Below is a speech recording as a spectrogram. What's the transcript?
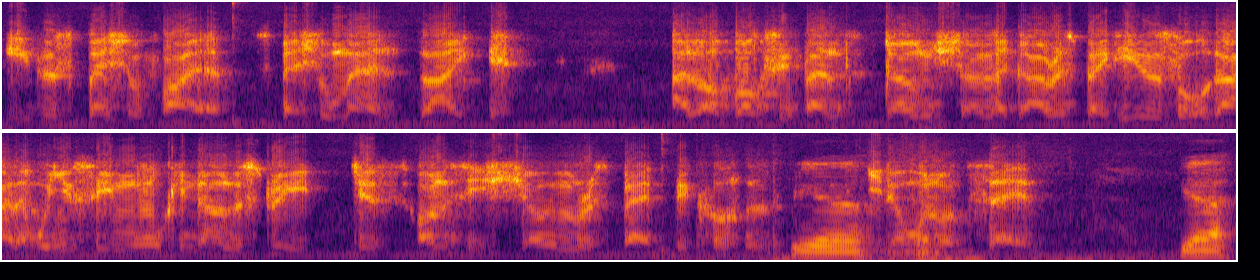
he's a special fighter, special man. Like a lot of boxing fans don't show that guy respect. He's the sort of guy that when you see him walking down the street, just honestly show him respect because Yeah. you don't want to upset him. Yeah.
